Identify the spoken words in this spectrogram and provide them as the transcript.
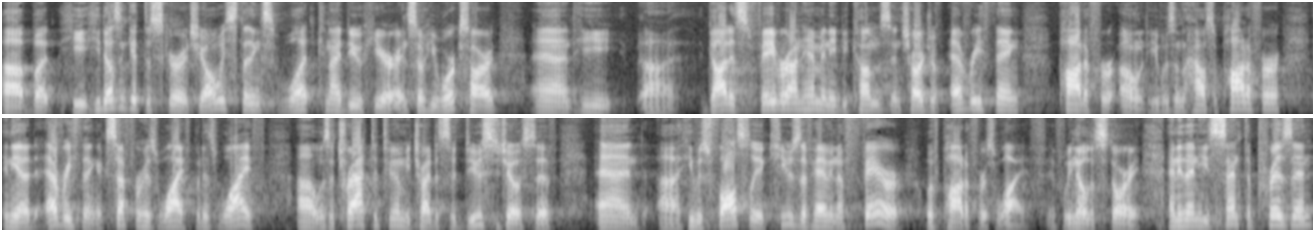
uh, but he, he doesn't get discouraged. He always thinks, what can I do here? And so he works hard, and he, uh, God has favor on him, and he becomes in charge of everything Potiphar owned. He was in the house of Potiphar, and he had everything except for his wife. But his wife uh, was attracted to him. He tried to seduce Joseph, and uh, he was falsely accused of having an affair with Potiphar's wife, if we know the story. And then he's sent to prison,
